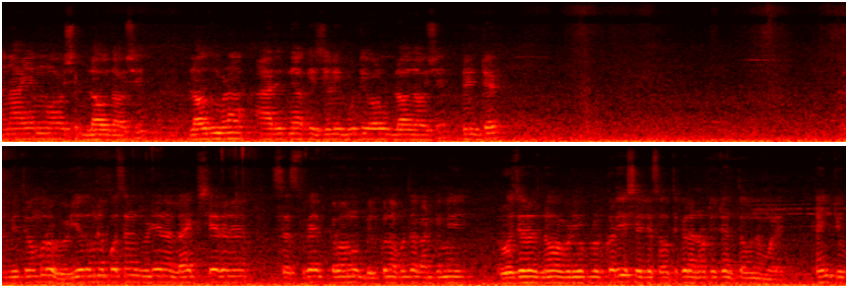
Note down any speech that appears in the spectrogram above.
અને આ એમનું આવશે બ્લાઉઝ આવશે. બ્લાઉઝમાં આ રીતની આખી ઝીણી બુટીવાળું બ્લાઉઝ આવશે પ્રિન્ટેડ અને મિત્રો, અમારો વીડિયો તમને પસંદ વિડીયોને લાઇક શેર અને સબસ્ક્રાઇબ કરવાનું બિલકુલ ના ભૂલતા, કારણ કે અમે રોજે રોજ નવા વીડિયો અપલોડ કરીએ છીએ એટલે સૌથી પહેલાં નોટિફિકેશન તમને મળે. થેન્ક યુ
